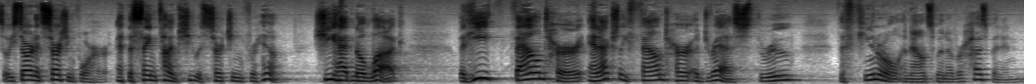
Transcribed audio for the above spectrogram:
So he started searching for her. At the same time, she was searching for him. She had no luck, but he found her and actually found her address through the funeral announcement of her husband. And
